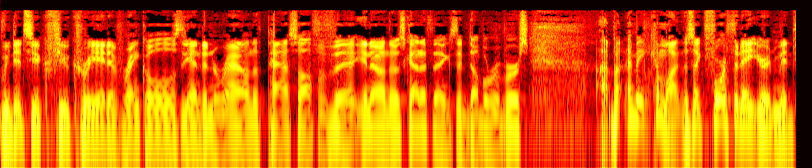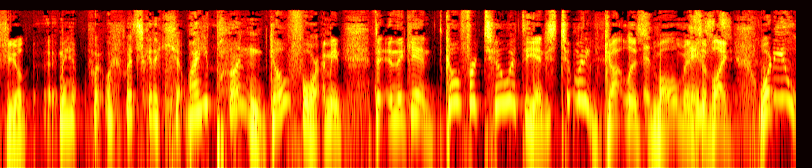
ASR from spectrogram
we did see a few creative wrinkles, the end and around, the pass off of it, you know, and those kind of things, the double reverse. Uh, but I mean, come on. There's like fourth and eight. You're at midfield. I mean, what, what's going to kill? Why are you punting? Go for it. I mean, th- and again, go for two at the end. Just too many gutless moments of like, what are you?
